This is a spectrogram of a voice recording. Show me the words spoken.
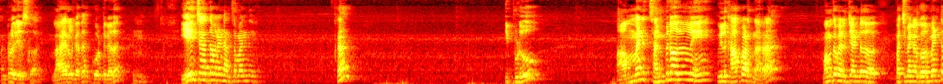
కంట్రోల్ చేసుకోవాలి. లాయర్లు కదా కోర్టు కదా. ఏం చేద్దామనండి అంతమంది? ఇప్పుడు ఆ అమ్మాయిని చంపిన వాళ్ళని వీళ్ళు కాపాడుతున్నారా? మమతా బెనర్జీ అండ్ పశ్చిమ బెంగాల్ గవర్నమెంట్?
